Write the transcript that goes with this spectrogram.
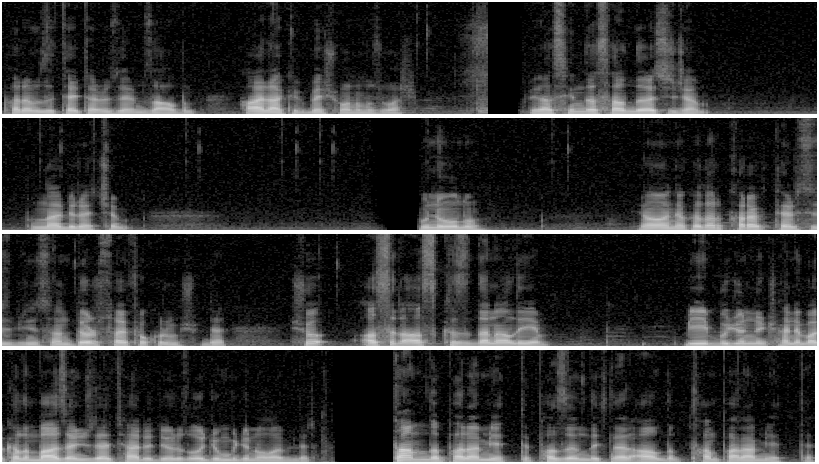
Paramızı tekrar üzerimize aldım. Hala 45 won'umuz var. Biraz Hinda sandığı açacağım. Bunlar bir açım. Bu ne oğlum? Ya ne kadar karaktersiz bir insan. 4 sayfa kurmuş bir de. Şu asıl az kızdan alayım. Bir bugünlük hani bakalım bazen güzel kar ediyoruz. O gün bugün olabilir. Tam da param yetti. Pazarındakileri aldım. Tam param yetti.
